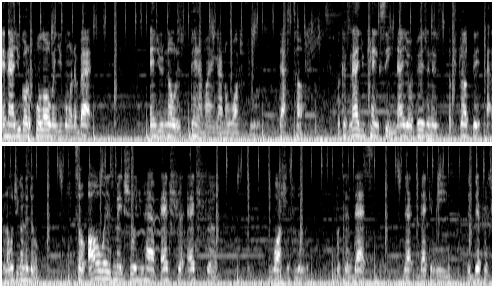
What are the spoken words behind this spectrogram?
And now you go to pull over and you go in the back and you notice, damn, I ain't got no washer fluid. That's tough. Because now you can't see. Now your vision is obstructed. What you gonna do? So always make sure you have extra, extra washer fluid. Because that's that that can be the difference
